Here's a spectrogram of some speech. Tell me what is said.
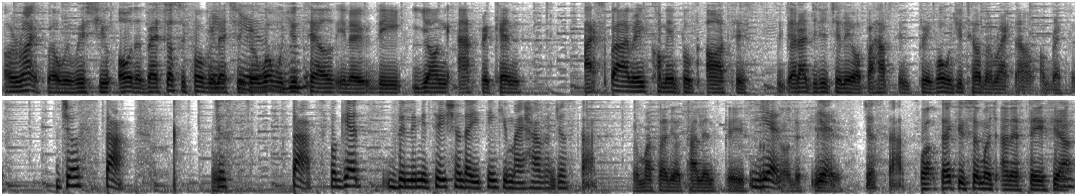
All right. Well, we wish you all the best. Just before we Thank let you, you, go, what would you tell you know the young African aspiring comic book artists, either digitally or perhaps in print? What would you tell them right now on breakfast? Just start. Hmm. Just start. Forget the limitation that you think you might have, and just start no matter your talent base yes, or the fears. Yes, just that. Well, thank you so much, Anastasia,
